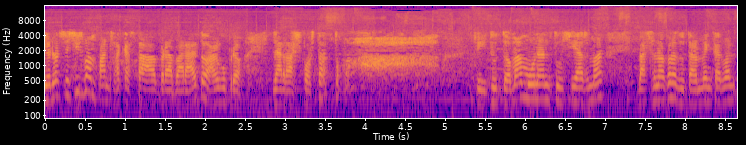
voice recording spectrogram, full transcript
Jo no sé si es van pensar que estava preparat o alguna però la resposta... To... Sigui, tothom amb un entusiasme va ser una cosa totalment casual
